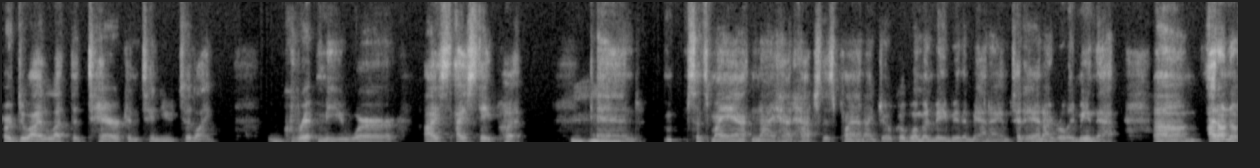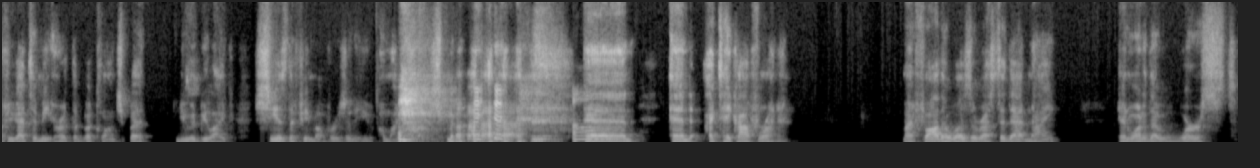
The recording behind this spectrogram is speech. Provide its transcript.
or do I let the terror continue to like grip me where I, I stay put? Mm-hmm. And since my aunt and I had hatched this plan, I joke a woman made me the man I am today, and I really mean that. Um, I don't know if you got to meet her at the book launch, but you would be like, she is the female version of you. Oh my gosh! oh. And and I take off running. My father was arrested that night in one of the worst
